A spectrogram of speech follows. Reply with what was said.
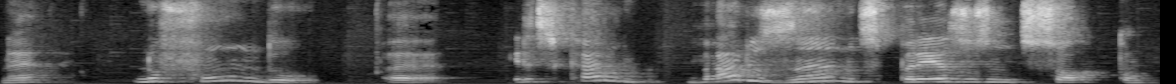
Né? No fundo, uh, eles ficaram vários anos presos num sótão.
